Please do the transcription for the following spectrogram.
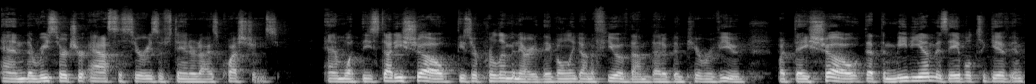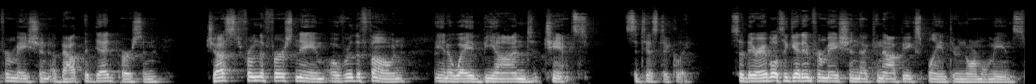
and the researcher asks a series of standardized questions. And what these studies show, these are preliminary. They've only done a few of them that have been peer reviewed, but they show that the medium is able to give information about the dead person just from the first name over the phone in a way beyond chance statistically. So they're able to get information that cannot be explained through normal means.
